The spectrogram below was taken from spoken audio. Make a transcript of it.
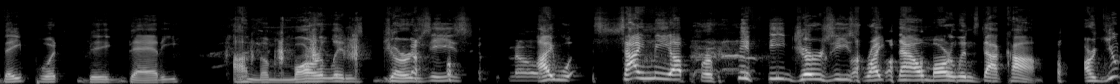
they put Big Daddy on the Marlins jerseys, No, I would sign me up for 50 jerseys right now, marlins.com. Are you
